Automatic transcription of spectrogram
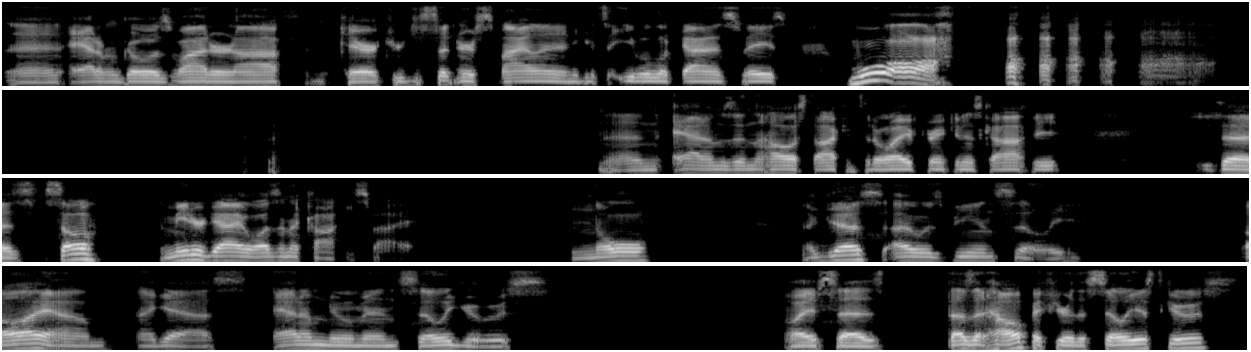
And Adam goes wandering off, and the character just sitting there smiling, and he gets an evil look on his face. Whoa! and Adam's in the house talking to the wife, drinking his coffee. She says, So, the meter guy wasn't a coffee spy. No. I guess I was being silly. That's all I am, I guess. Adam Newman, silly goose. Wife says, Does it help if you're the silliest goose?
